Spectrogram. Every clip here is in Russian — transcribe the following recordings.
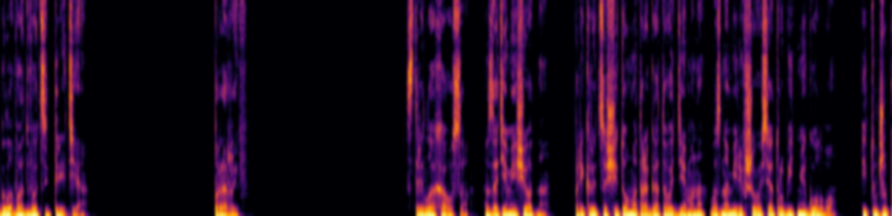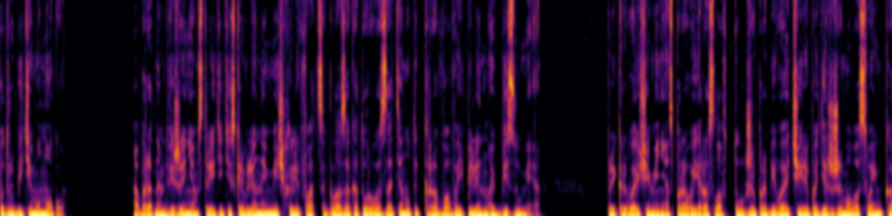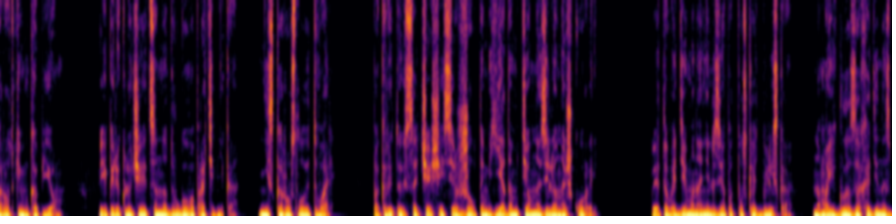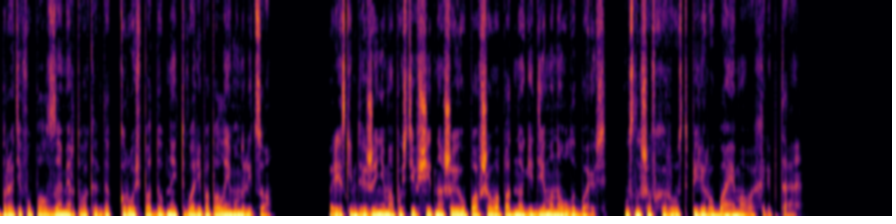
Глава 23. Прорыв. Стрела хаоса, затем еще одна. Прикрыться щитом от рогатого демона, вознамерившегося отрубить мне голову, и тут же подрубить ему ногу. Обратным движением встретить искривленный меч халифатца, глаза которого затянуты кровавой пеленой безумия. Прикрывающий меня справа Ярослав тут же пробивает череп одержимого своим коротким копьем и переключается на другого противника, низкорослую тварь, покрытую сочащейся желтым ядом темно зеленой шкурой. Этого демона нельзя подпускать близко. На моих глазах один из братьев упал замертво, когда кровь подобной твари попала ему на лицо. Резким движением опустив щит на шею упавшего под ноги демона, улыбаюсь, услышав хруст перерубаемого хребта.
